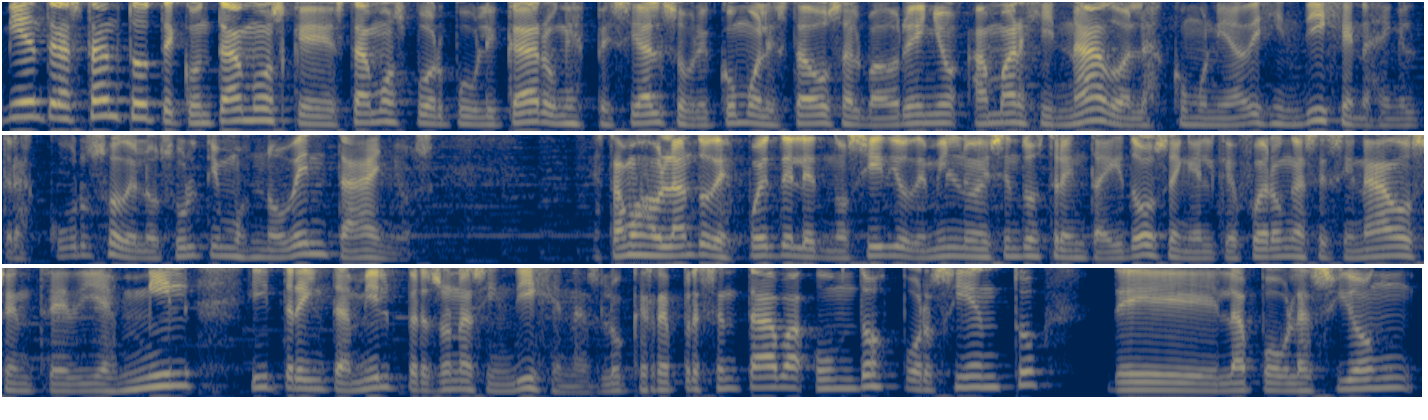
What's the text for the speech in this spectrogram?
Mientras tanto, te contamos que estamos por publicar un especial sobre cómo el Estado salvadoreño ha marginado a las comunidades indígenas en el transcurso de los últimos 90 años. Estamos hablando después del etnocidio de 1932 en el que fueron asesinados entre 10.000 y 30.000 personas indígenas, lo que representaba un 2% de la población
